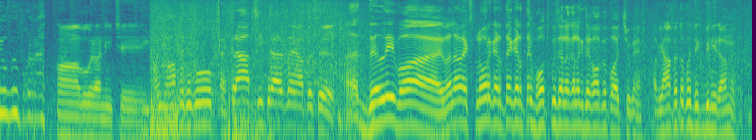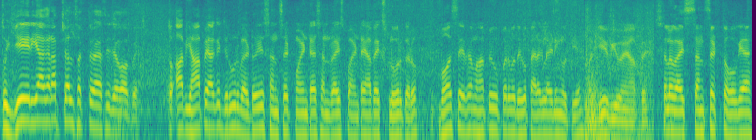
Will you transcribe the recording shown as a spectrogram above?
यूँ यूँ पकड़ रहा है। हाँ वो रहा नीचे। और यहाँ पे देखो क्रैब्स ही क्रैब्स है यहाँ पे से। दिल्ली बॉय मतलब एक्सप्लोर करते करते बहुत कुछ अलग अलग जगहों पे पहुँच चुके हैं। अब यहाँ पे तो कोई दिख भी नहीं रहा हमें। तो ये एरिया अगर आप चल सकते हो ऐसी जगहों पे तो आप यहाँ पे आके ज़रूर बैठो ये सनसेट पॉइंट है सनराइज पॉइंट है यहाँ पे एक्सप्लोर करो। बहुत सेफ़ है वहाँ पे ऊपर वो देखो पैराग्लाइडिंग होती है। और ये व्यू है यहाँ पे। चलो गाइस सनसेट तो हो गया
